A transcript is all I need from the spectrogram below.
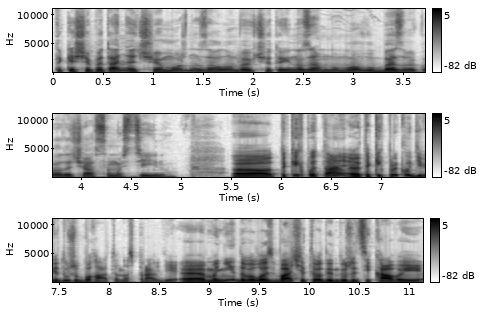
Таке ще питання: чи можна загалом вивчити іноземну мову без викладача самостійно? Е, таких питань, е, таких прикладів є дуже багато насправді. Е, мені довелось бачити один дуже цікавий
